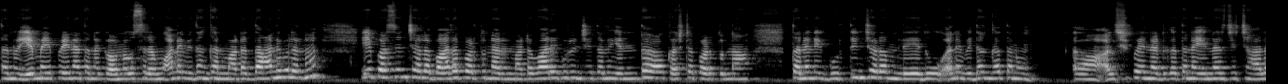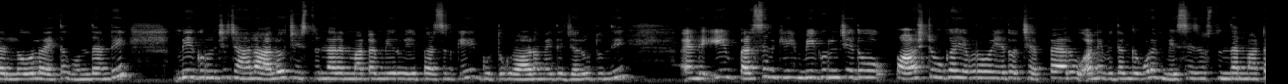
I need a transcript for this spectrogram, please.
తను ఏమైపోయినా తనకు అనవసరం అనే విధంగా అనమాట దాని వలన ఈ పర్సన్ చాలా బాధపడుతున్నారనమాట వారి గురించి తను ఎంత కష్టపడుతున్నా తనని గుర్తించడం లేదు అనే విధంగా తను అలసిపోయినట్టుగా తన ఎనర్జీ చాలా లోలో అయితే ఉందండి. మీ గురించి చాలా ఆలోచిస్తున్నారనమాట మీరు ఈ పర్సన్కి గుర్తుకు రావడం అయితే జరుగుతుంది. అండ్ ఈ పర్సన్కి మీ గురించి ఏదో పాజిటివ్గా ఎవరో ఏదో చెప్పారు అనే విధంగా కూడా మెసేజ్ వస్తుందన్నమాట.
